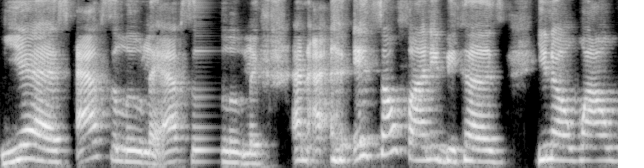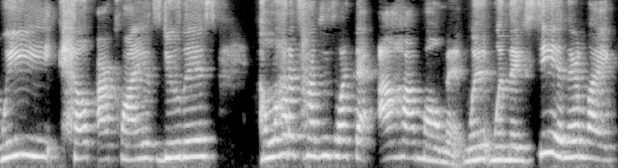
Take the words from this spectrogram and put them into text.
Yes, absolutely, absolutely. And I, it's so funny because, you know, while we help our clients do this, a lot of times it's like that aha moment when when they see it and they're like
